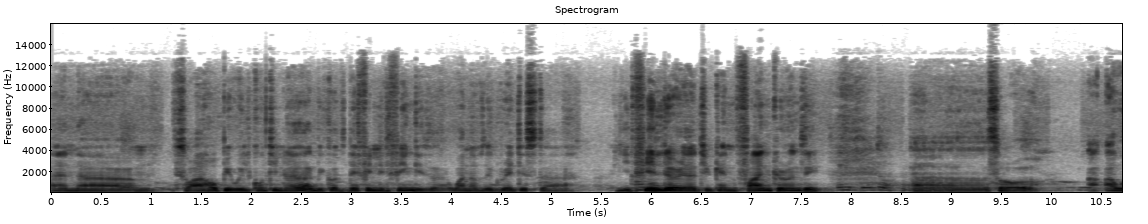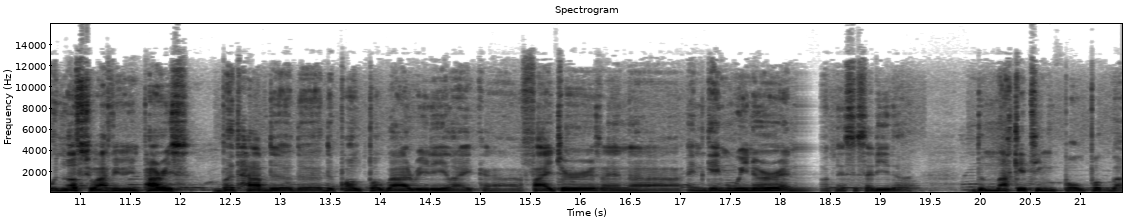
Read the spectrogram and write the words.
And um, so I hope he will continue that because definitely thing is uh, one of the greatest uh, midfielder that you can find currently. Uh, so I, I would love to have him in Paris, but have the, the, the Paul Pogba really like uh, fighters and uh, and game winner and not necessarily the the marketing Paul Pogba.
